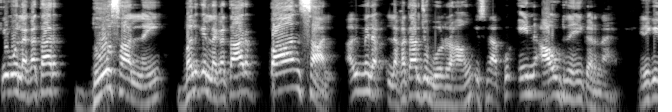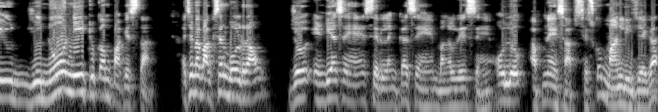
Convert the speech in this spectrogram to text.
कि वो लगातार दो साल नहीं, बल्कि लगातार पाँच साल। अभी मैं लगातार जो बोल रहा हूँ, इसमें आपको इन आउट नहीं करना है। यानी कि you you know need to come Pakistan अच्छा मैं पाकिस्तान बोल रहा हूँ, जो इंडिया से हैं श्रीलंका से हैं बांग्लादेश से हैं, वो लोग अपने हिसाब से इसको मान लीजिएगा।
